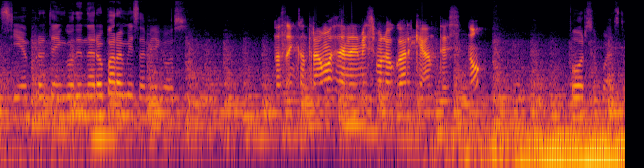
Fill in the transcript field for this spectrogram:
Siempre tengo dinero para mis amigos. Nos encontramos en el mismo lugar que antes, ¿no? Por supuesto.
